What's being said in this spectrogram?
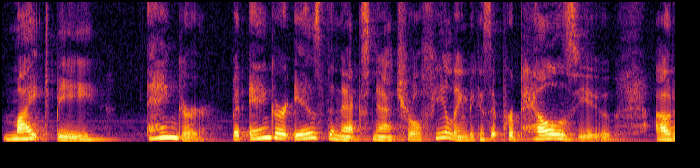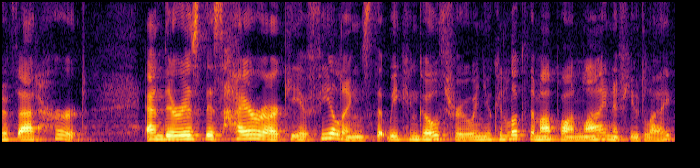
might be anger. But anger is the next natural feeling because it propels you out of that hurt. And there is this hierarchy of feelings that we can go through, and you can look them up online if you'd like,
